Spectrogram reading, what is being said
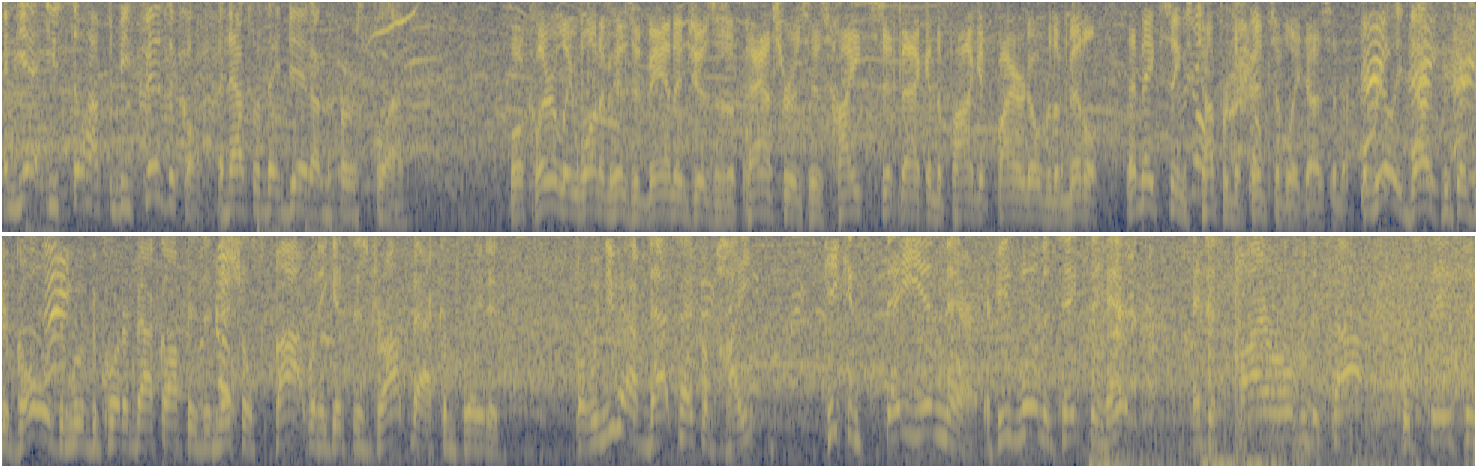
And yet you still have to be physical, and that's what they did on the first play. Well, clearly one of his advantages as a passer is his height, sit back in the pocket, fired over the middle. That makes things tougher defensively, doesn't it? It really does because your goal is to move the quarterback off his initial spot when he gets his drop back completed. But when you have that type of height, he can stay in there. If he's willing to take the hits and just fire over the top, which saves him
